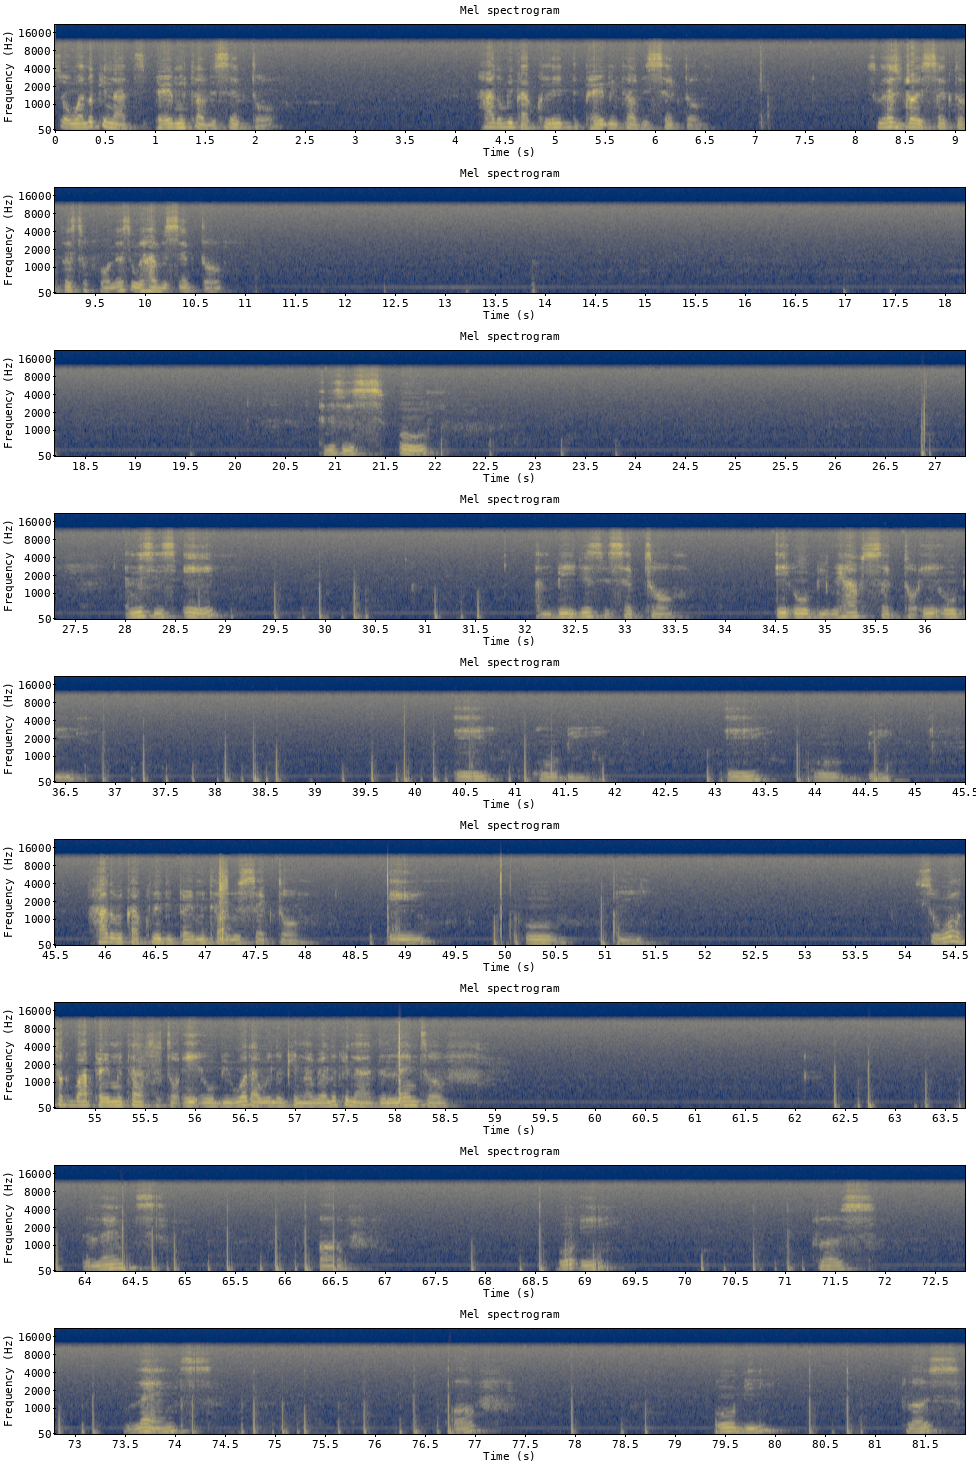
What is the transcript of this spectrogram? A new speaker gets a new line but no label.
So we're looking at perimeter of the sector. How do we calculate the perimeter of the sector? So let's draw a sector first of all. Let's say we have a sector. And this is O. And this is A and B. This is sector AOB. We have sector AOB, AOB, AOB. How do we calculate the perimeter of this sector AOB? So when we talk about perimeter of sector AOB, what are we looking at? We are looking at the length of length of OA plus length of OB plus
